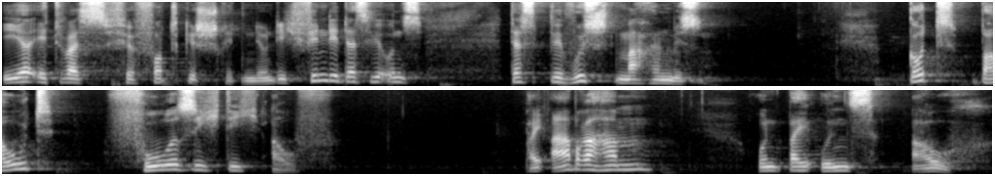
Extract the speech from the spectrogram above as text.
eher etwas für Fortgeschrittene. Und ich finde, dass wir uns das bewusst machen müssen. Gott baut vorsichtig auf. Bei Abraham und bei uns auch.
